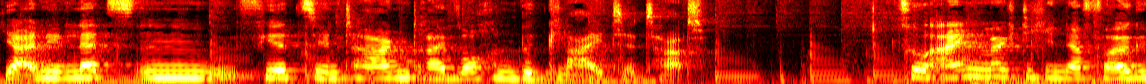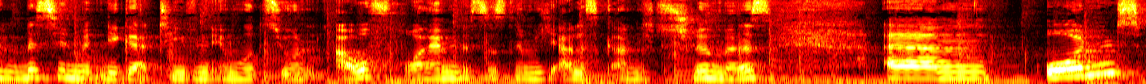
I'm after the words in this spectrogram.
ja in den letzten 14 Tagen, drei Wochen begleitet hat. Zum einen möchte ich in der Folge ein bisschen mit negativen Emotionen aufräumen. Das ist nämlich alles gar nichts Schlimmes. Ähm, und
